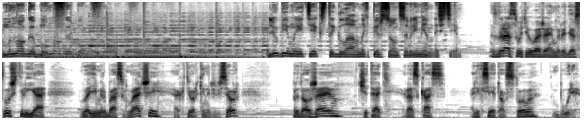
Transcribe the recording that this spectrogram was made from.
Много букв. Много букв. Любимые тексты главных персон современности. Здравствуйте, уважаемые радиослушатели. Я Владимир Басов-младший, актер, кинорежиссер. Продолжаю читать рассказ Алексея Толстого «Буря».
